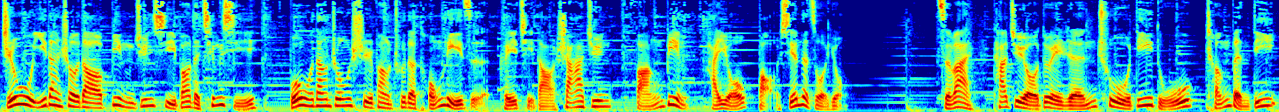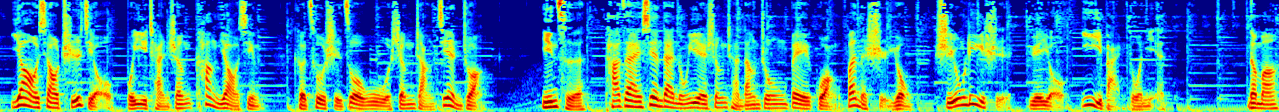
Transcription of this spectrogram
植物一旦受到病菌细胞的侵袭，薄膜当中释放出的铜离子可以起到杀菌、防病还有保鲜的作用。此外，它具有对人畜低毒、成本低、药效持久、不易产生抗药性，可促使作物生长健壮。因此，它在现代农业生产当中被广泛的使用，使用历史约有一百多年。那么，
